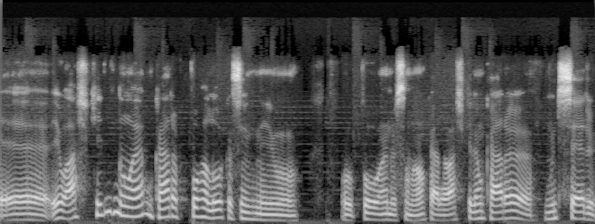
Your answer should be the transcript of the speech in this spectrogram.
É, eu acho que ele não é um cara porra louca assim, nem o, o Paul Anderson, não, cara. Eu acho que ele é um cara muito sério.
